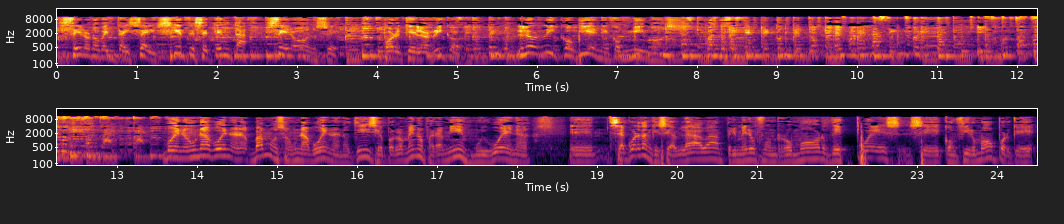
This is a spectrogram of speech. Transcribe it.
096 770 011. Porque lo rico, lo rico viene con mimos. Cuando se siente contento, él mueve la cinturita y la monta Bueno, una buena, vamos a una buena noticia, por lo menos para mí es muy buena. Eh, ¿Se acuerdan que se hablaba? Primero fue un rumor, después se confirmó porque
